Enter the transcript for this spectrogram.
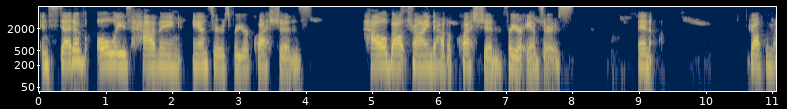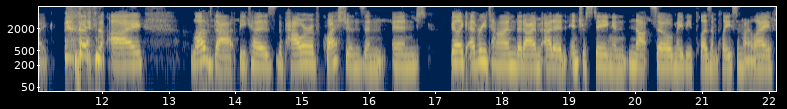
instead of always having answers for your questions, how about trying to have a question for your answers? And drop the mic. and I loved that because the power of questions and and feel like every time that I'm at an interesting and not so maybe pleasant place in my life,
